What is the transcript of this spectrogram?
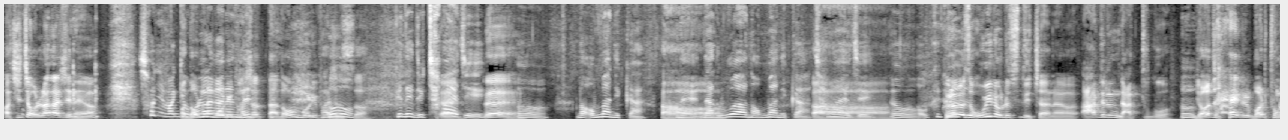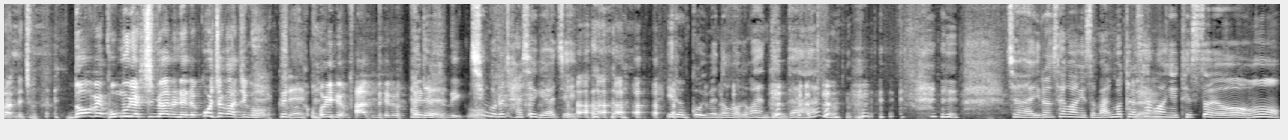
아 진짜 올라가시네요. 손이 막 어, 너무 올라가는데. 몰입하셨다. 너무 몰입하셨어. 어, 근데 이제 참아야지. 네. 네. 어, 나 엄마니까. 아. 네, 난 우아한 엄마니까 참아야지. 아. 어, 그, 그러면서 오히려 그럴 수도 있잖아요. 아들은 놔두고 어. 여자애를 머리통 한대 치면 너왜 공부 열심히 하는 애를 꼬셔가지고 그래. 오히려 반대로 때릴 수도 있고. 친구를 잘 새겨야지. 이런 꼬임에 넘어가면 안 된다. 자, 이런 상황에서 말 못할 네. 상황이 됐어요.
